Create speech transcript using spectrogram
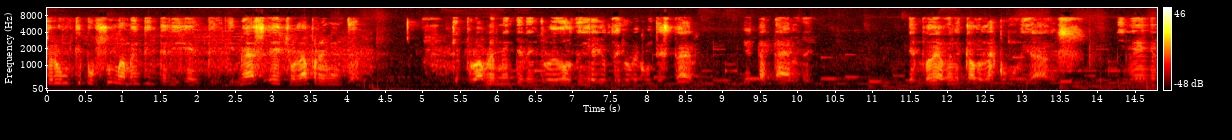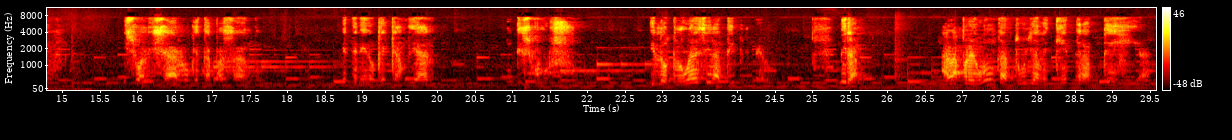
Tú eres un tipo sumamente inteligente y me has hecho la pregunta que probablemente dentro de dos días yo tengo que contestar esta tarde, después de haber estado en las comunidades y ver, visualizar lo que está pasando, he tenido que cambiar un discurso. Y lo, te lo voy a decir a ti primero. Mira, a la pregunta tuya de qué estrategia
